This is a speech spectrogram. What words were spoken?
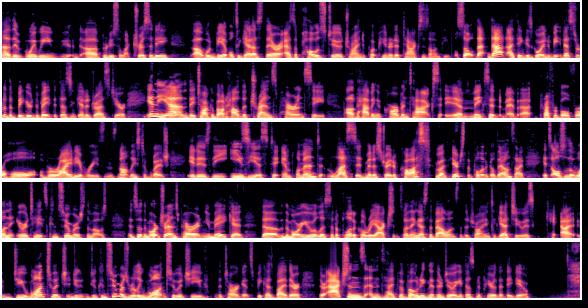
uh, the way we uh, produce electricity uh, would be able to get us there, as opposed to trying to put punitive taxes on people. So that that I think is going to be that's sort of the bigger debate that doesn't get addressed here. In the end, they talk about how the transparency of having a carbon tax uh, makes it uh, preferable for a whole variety of reasons, not least of which it is the easiest to implement, less administrative cost. But here's the political downside it's also the one that irritates consumers the most. And so the more transparent you make it, the, the more you elicit a political reaction. So I think that's the balance that they're trying to get to is uh, do you want to achieve, do, do consumers really want to achieve the targets? Because by their, their actions and the type of voting that they're doing, it doesn't appear that they do.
